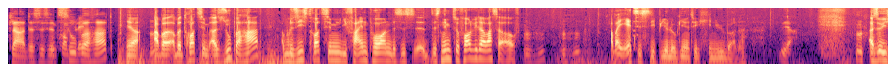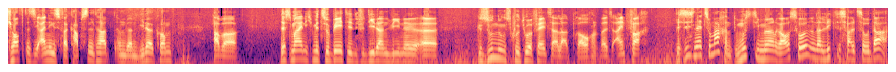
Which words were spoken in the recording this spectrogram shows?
Klar, das ist jetzt super hart. Ja, hm? aber, aber trotzdem, also super hart, aber du siehst trotzdem die Feinporen, das, ist, das nimmt sofort wieder Wasser auf. Mhm, mh. Aber jetzt ist die Biologie natürlich hinüber. Ne? Ja. Also ich hoffe, dass sie einiges verkapselt hat und dann wiederkommt. Aber das meine ich mit so Beete, die dann wie eine äh, Gesundungskultur Feldsalat brauchen, weil es einfach, das ist nicht zu machen. Du musst die Möhren rausholen und dann liegt es halt so da.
